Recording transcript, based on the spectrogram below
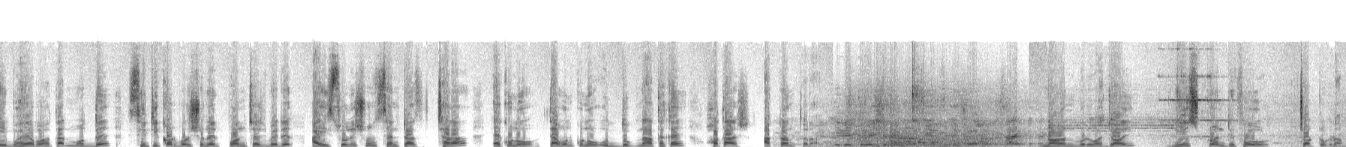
এই ভয়াবহতার মধ্যে সিটি কর্পোরেশনের পঞ্চাশ বেডের আইসোলেশন সেন্টার ছাড়া এখনও তেমন কোনো উদ্যোগ না থাকায় হতাশ আক্রান্তরা। Nayan Barua, Joy, news twenty Chattogram.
